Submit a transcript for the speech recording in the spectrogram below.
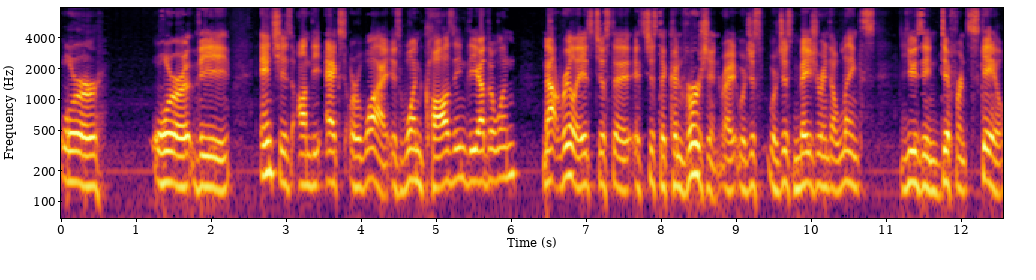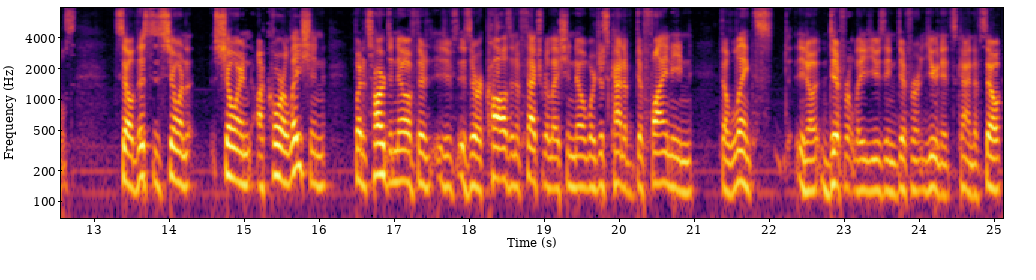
or or the inches on the X or Y. Is one causing the other one? Not really. It's just a it's just a conversion, right? We're just we're just measuring the lengths using different scales. So this is showing showing a correlation, but it's hard to know if there is, is there a cause and effect relation. No, we're just kind of defining the lengths, you know, differently using different units, kind of. So,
